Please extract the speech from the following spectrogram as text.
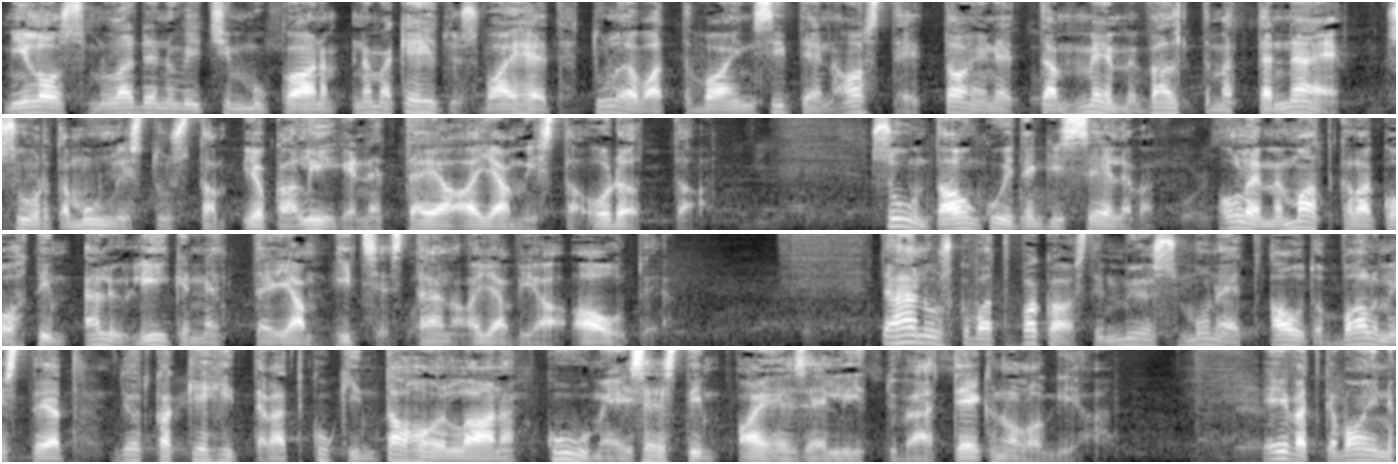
Milos Mladenovicin mukaan nämä kehitysvaiheet tulevat vain siten asteittain, että me emme välttämättä näe suurta mullistusta, joka liikennettä ja ajamista odottaa. Suunta on kuitenkin selvä. Olemme matkalla kohti älyliikennettä ja itsestään ajavia autoja. Tähän uskovat vakaasti myös monet auton valmistajat, jotka kehittävät kukin tahoillaan kuumeisesti aiheeseen liittyvää teknologiaa. Eivätkä vain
